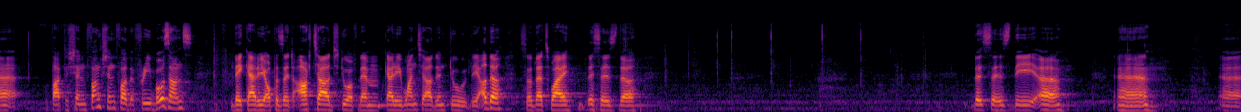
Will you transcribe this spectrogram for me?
uh, partition function for the free bosons. They carry opposite R charge. Two of them carry one charge into the other. So that's why this is the this is the uh, uh, uh,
